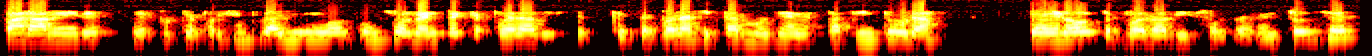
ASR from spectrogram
para ver, este, porque por ejemplo hay un, un solvente que pueda que te pueda quitar muy bien esta pintura, pero te pueda disolver. Entonces,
